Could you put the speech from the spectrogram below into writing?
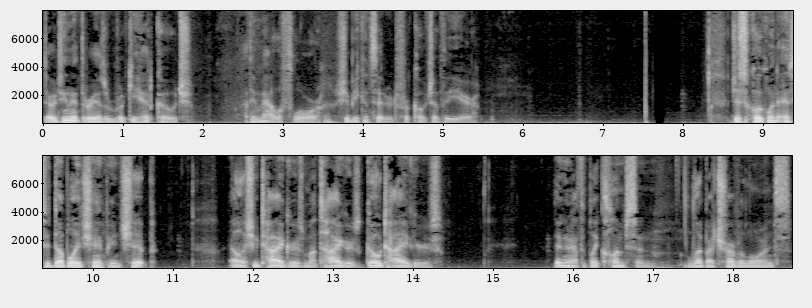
13 and 3 as a rookie head coach. I think Matt LaFleur should be considered for coach of the year. Just a quick one the NCAA championship. LSU Tigers, my Tigers, go Tigers. They're going to have to play Clemson, led by Trevor Lawrence,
